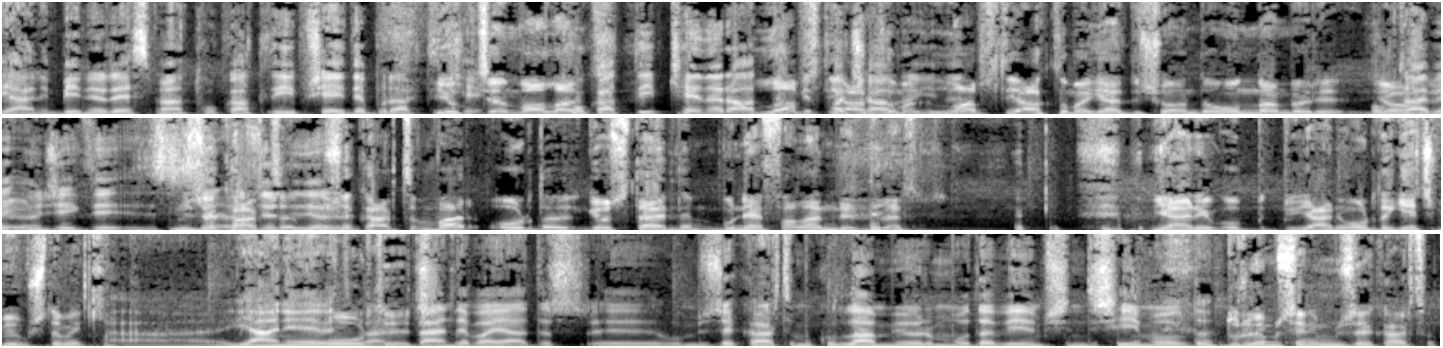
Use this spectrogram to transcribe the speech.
Yani beni resmen tokatlayıp şeyde bıraktı. Yok canım, vallahi- Tokatlayıp kenara attın bir Laps diye, paçavra gibi. laps diye aklıma geldi şu anda ondan böyle cevap Oktay Bey veriyorum. öncelikle size Müze özür kartı, diliyorum. müze kartım var. Orada gösterdim. Bu ne falan dediler. yani o yani orada geçmiyormuş demek ki. Aa, yani evet O ortaya ben, ben de bayağıdır e, bu müze kartımı kullanmıyorum. O da benim şimdi şeyim oldu. Duruyor mu senin müze kartın?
